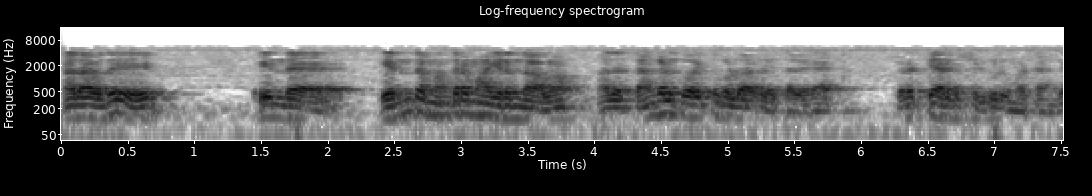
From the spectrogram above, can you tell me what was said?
அதாவது இந்த எந்த மந்திரமா இருந்தாலும் அதை தங்களுக்கு வைத்துக் கொள்வார்களே தவிர பிரத்தியாருக்கு சொல்லிக் கொடுக்க மாட்டாங்க.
